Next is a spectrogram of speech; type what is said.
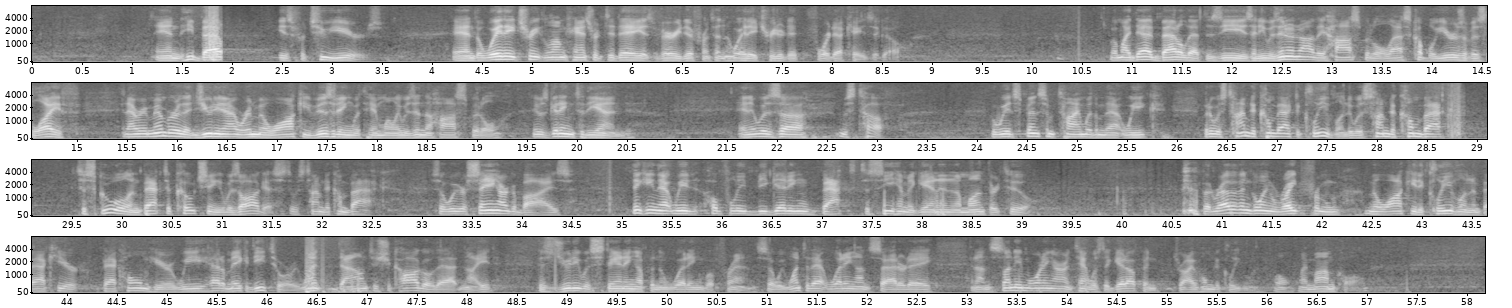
And he battled for two years. And the way they treat lung cancer today is very different than the way they treated it four decades ago. But my dad battled that disease, and he was in and out of the hospital the last couple of years of his life. And I remember that Judy and I were in Milwaukee visiting with him while he was in the hospital. It was getting to the end. And it was, uh, it was tough. But we had spent some time with him that week. But it was time to come back to Cleveland. It was time to come back to school and back to coaching. It was August. It was time to come back. So we were saying our goodbyes, thinking that we'd hopefully be getting back to see him again in a month or two. but rather than going right from Milwaukee to Cleveland and back here, back home here, we had to make a detour. We went down to Chicago that night because Judy was standing up in the wedding of a friend. So we went to that wedding on Saturday, and on Sunday morning, our intent was to get up and drive home to Cleveland. Well, my mom called,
